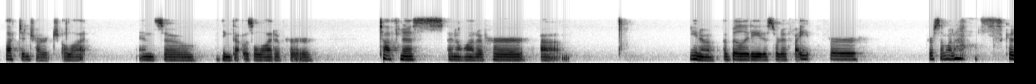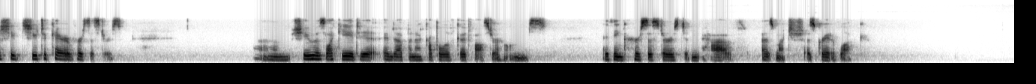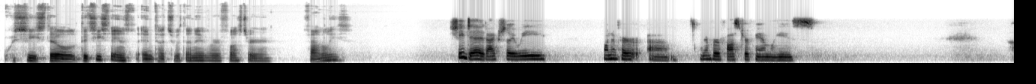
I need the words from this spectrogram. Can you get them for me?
left in charge a lot, and so I think that was a lot of her toughness and a lot of her, um, you know, ability to sort of fight for for someone else because she she took care of her sisters. Um, she was lucky to end up in a couple of good foster homes. I think her sisters didn't have as much as great of luck. Was she still? Did she stay in, in touch with any of her foster families? She did actually. We one of her um, one of her foster families.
